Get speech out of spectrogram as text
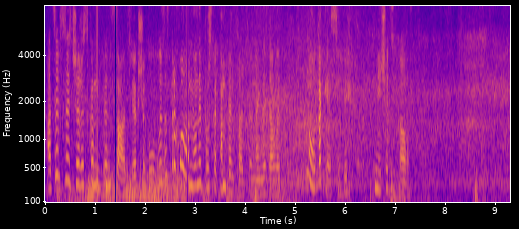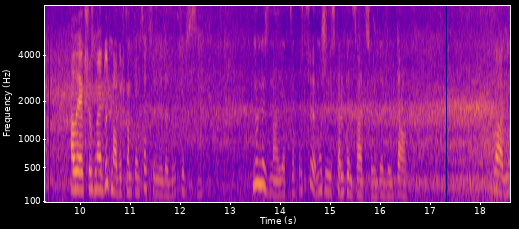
А це все через компенсацію. Якщо був би застрахований, вони просто компенсацію мені дали. Ну, таке собі. Нічого цікавого. Але якщо знайдуть, мабуть, компенсацію не дадуть і все. Ну не знаю, як це працює. Може і з компенсацією дадуть. Так. Ладно,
